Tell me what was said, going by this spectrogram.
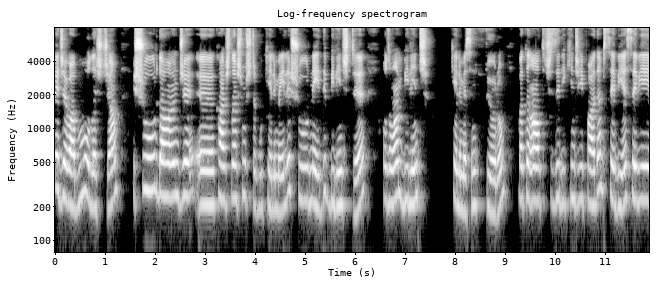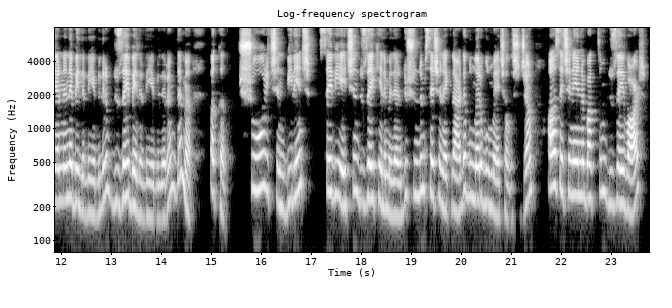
ve cevabıma ulaşacağım. Şuur daha önce e, karşılaşmıştık bu kelimeyle. Şuur neydi? Bilinçti. O zaman bilinç kelimesini tutuyorum. Bakın altı çizili ikinci ifadem seviye. Seviye yerine ne belirleyebilirim? Düzey belirleyebilirim değil mi? Bakın şuur için bilinç, seviye için düzey kelimelerini düşündüm. Seçeneklerde bunları bulmaya çalışacağım. A seçeneğine baktım düzey var.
